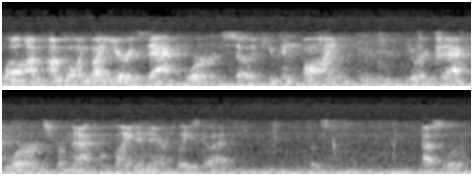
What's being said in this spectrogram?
Well, I'm, I'm going by your exact words, so if you can find your exact words from that complaint in there, please go ahead. Please. Absolutely.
